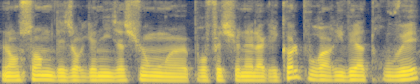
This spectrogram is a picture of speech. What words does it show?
l'ensemble des organisations euh, professionnelles agricoles pour arriver à trouver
